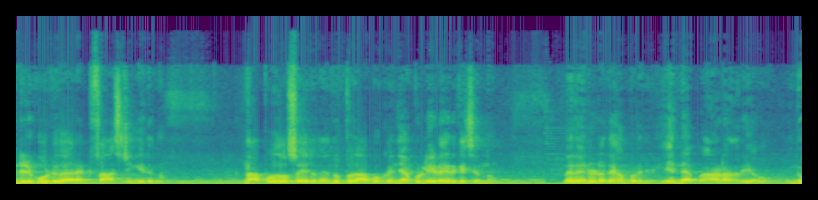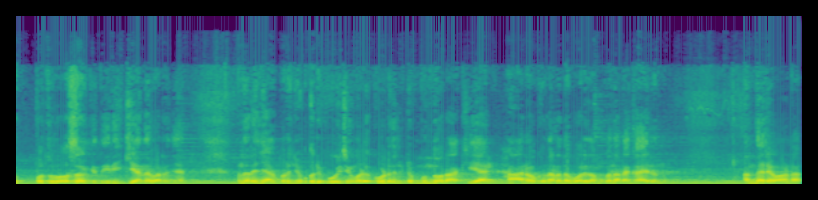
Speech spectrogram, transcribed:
എന്റെ ഒരു കൂട്ടുകാരൻ ഫാസ്റ്റിംഗ് ഇരുന്നു. നാൽപ്പത് ദിവസമായിരുന്നു. മുപ്പതാം പൊക്കം ഞാൻ പുള്ളിയുടെ ഇടയ്ക്ക് ചെന്നു. അന്നേരം എന്നോട് അദ്ദേഹം പറഞ്ഞു എന്നെ പാടാണെന്നറിയാവോ ഇന്ന് മുപ്പത് ദിവസമൊക്കെ ഇത് ഇരിക്കുക എന്ന് പറഞ്ഞാൽ അന്നേരം ഞാൻ പറഞ്ഞു ഒരു പൂജ്യം കൂടെ കൂടുതലിട്ട് മുന്നൂറാക്കിയാൽ ഹാനോക്ക് നടന്ന പോലെ നമുക്ക് നടക്കായിരുന്നു. അന്നേരമാണ്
